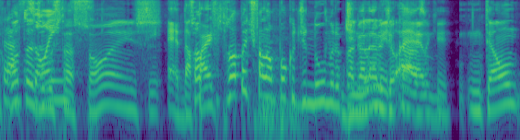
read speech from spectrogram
quantas ilustrações? ilustrações. É, da só, parte- só pra gente falar um pouco de número pra de galera número, de casa é, aqui. Então,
